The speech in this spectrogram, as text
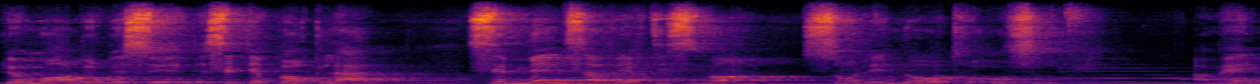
le monde de, ce, de cette époque-là, ces mêmes avertissements sont les nôtres aujourd'hui. Amen.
